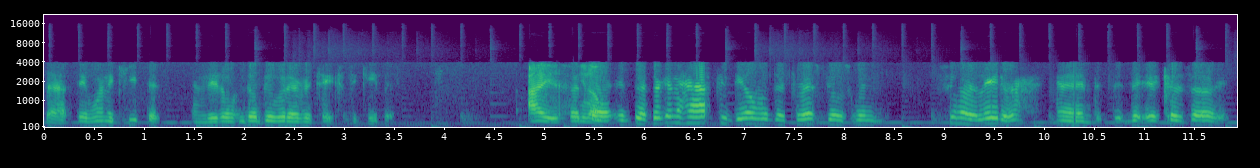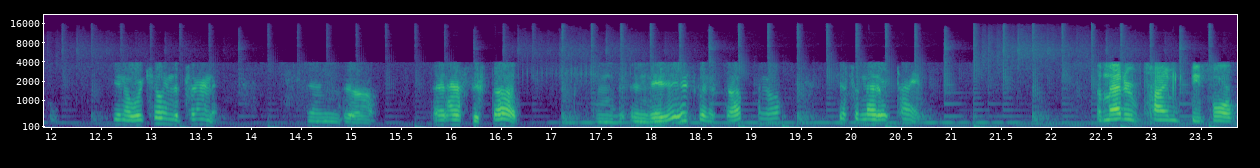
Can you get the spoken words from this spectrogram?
that. They want to keep it, and they don't. They'll do whatever it takes to keep it. I, but, you know, uh, if they're going to have to deal with the terrestrials when sooner or later, and because uh, you know we're killing the planet, and uh, that has to stop, and, and it is going to stop. You know, just a matter of time. A matter of time before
